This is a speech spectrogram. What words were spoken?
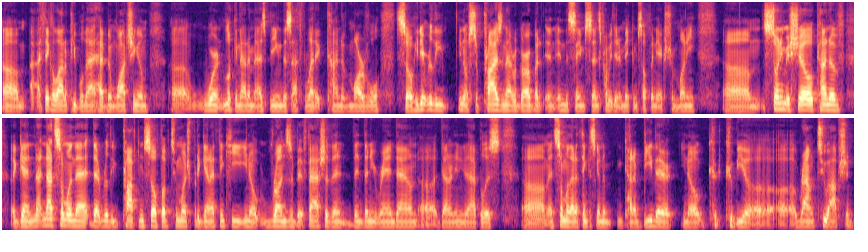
Um, I think a lot of people that have been watching him uh, weren't looking at him as being this athletic kind of marvel. So he didn't really you know surprise in that regard. But in, in the same sense, probably didn't make himself any extra money. Um, Sony Michel kind of again not not someone that that really propped himself up too much, but again I think he you know runs a bit faster than than, than he ran down uh, down in Indianapolis, um, and someone that I think is going to kind of be there. You know could could be a, a, a round two option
